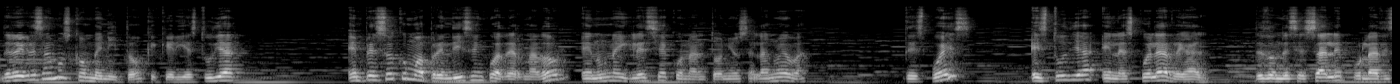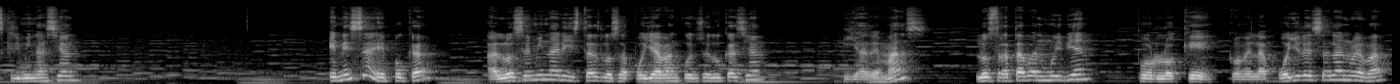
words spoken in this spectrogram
Regresamos con Benito, que quería estudiar. Empezó como aprendiz encuadernador en una iglesia con Antonio Salanueva. Después, estudia en la Escuela Real, de donde se sale por la discriminación. En esa época, a los seminaristas los apoyaban con su educación y además los trataban muy bien, por lo que, con el apoyo de Salanueva,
